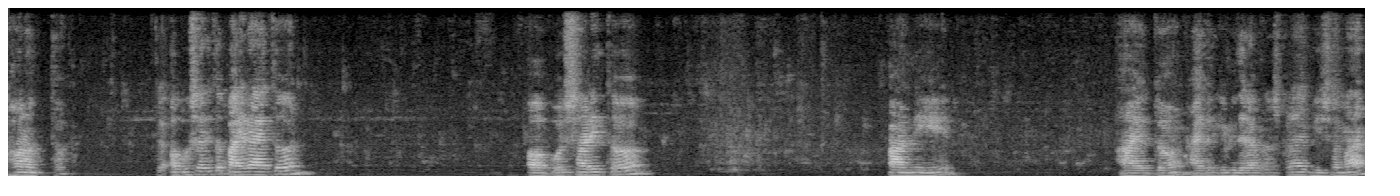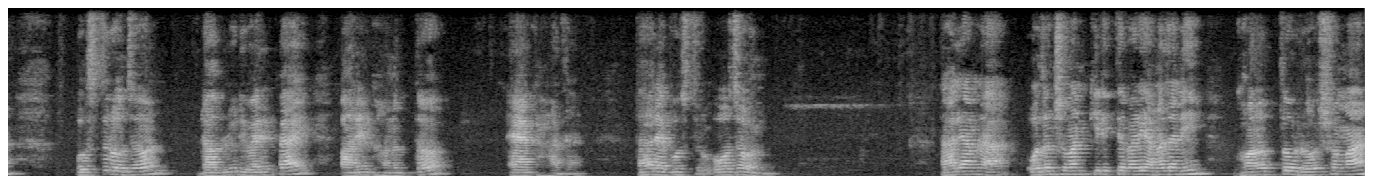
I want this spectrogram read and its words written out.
ঘনত্ব। অপসারিত পানির আয়তন, অপসারিত পানির আয়তন আয়তনকে ভি দ্বারা প্রকাশ করা হয়? ভি সমান বস্তুর ওজন ডাব্লিউ ডিভাইডেড বাই পানির ঘনত্ব এক হাজার। তাহলে বস্তুর ওজন তাহলে আমরা ওজন সমান কি লিখতে পারি? আমরা জানি ঘনত্ব রো সমান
